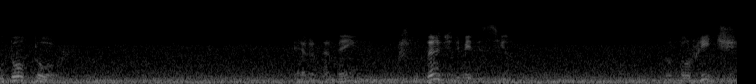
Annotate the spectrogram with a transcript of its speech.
o doutor era também um estudante de medicina, Dr. Rich,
